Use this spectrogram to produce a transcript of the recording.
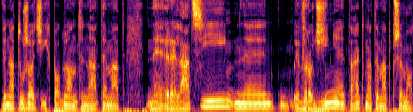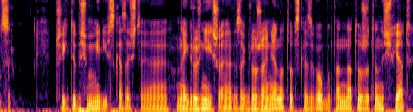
wynaturzać ich pogląd na temat relacji w rodzinie, tak? na temat przemocy. Czyli gdybyśmy mieli wskazać te najgroźniejsze zagrożenia, no to wskazywałby Pan na to, że ten świat,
